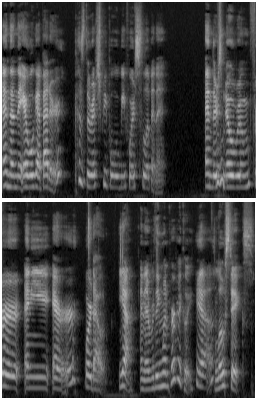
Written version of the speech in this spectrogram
And then the air will get better, because the rich people will be forced to live in it. And there's no room for any error or doubt. Yeah, and everything went perfectly. Yeah. Low stakes.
